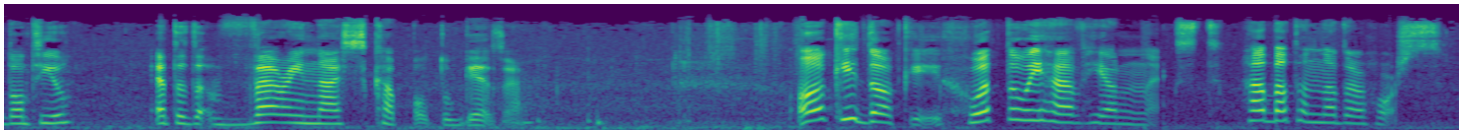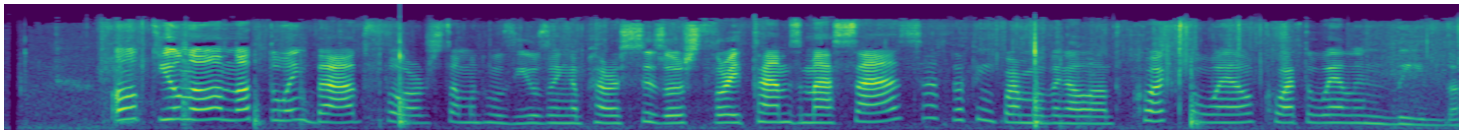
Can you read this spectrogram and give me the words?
don't you? It is a very nice couple together. Okie dokie, what do we have here next? How about another horse? Oh, you know, I'm not doing bad for someone who's using a pair of scissors three times my size. I think we're moving along quite well, quite well indeed.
